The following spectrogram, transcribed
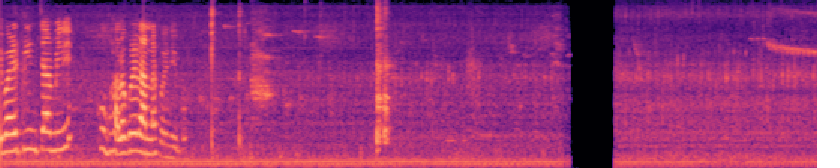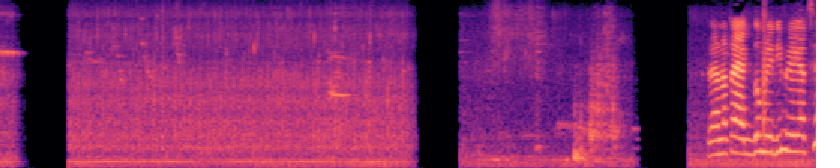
এবারে তিন, চার মিনিট খুব ভালো করে রান্না করে নেব। রান্নাটা একদম রেডি হয়ে গেছে,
